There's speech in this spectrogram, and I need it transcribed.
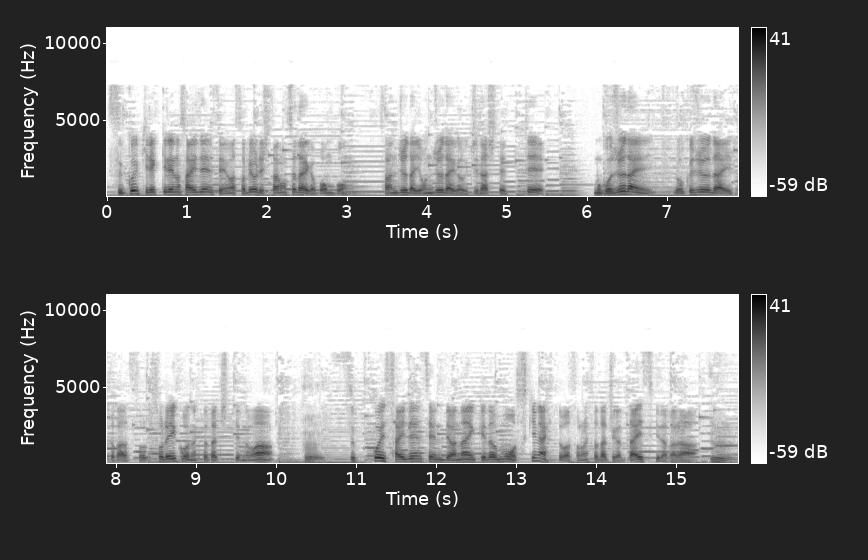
すっごいキレッキレの最前線はそれより下の世代がボンボン30代、40代が打ち出してって、もう50代、60代とかそそれ以降の人たちっていうのは、うん。すっごい最前線ではないけど、もう好きな人はその人たちが大好きだから、うん。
